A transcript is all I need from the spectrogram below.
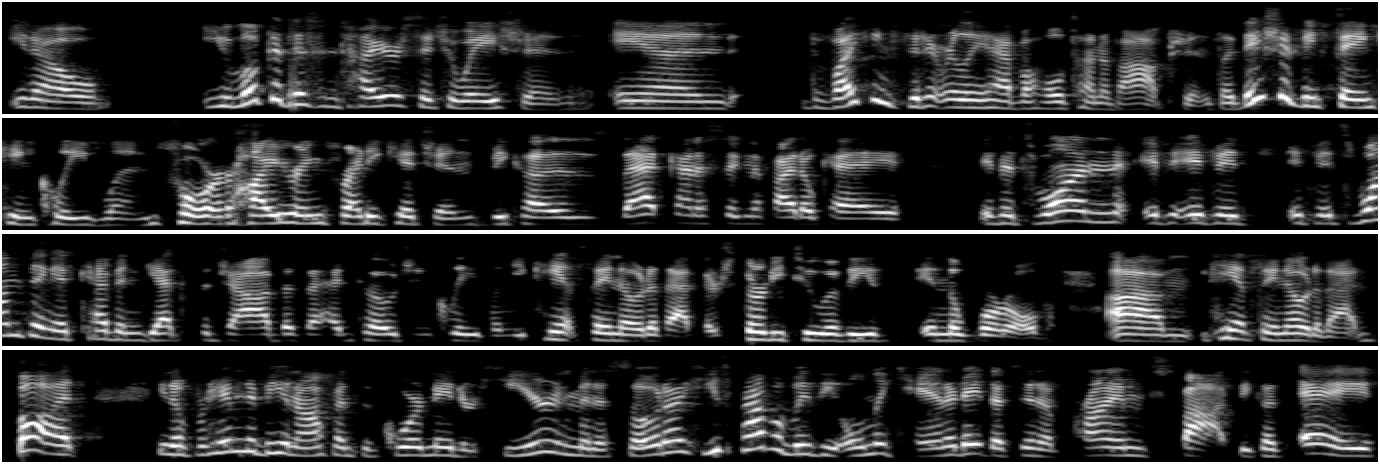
you know you look at this entire situation and the Vikings didn't really have a whole ton of options. Like they should be thanking Cleveland for hiring Freddie Kitchens because that kind of signified okay, if it's one if if it's if it's one thing if Kevin gets the job as a head coach in Cleveland, you can't say no to that. There's 32 of these in the world. Um, you can't say no to that. But you know, for him to be an offensive coordinator here in Minnesota, he's probably the only candidate that's in a prime spot because a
